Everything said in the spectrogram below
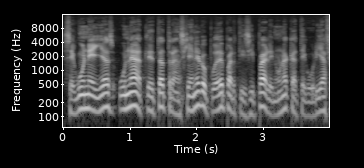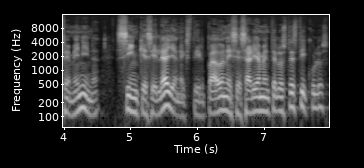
Según ellas, una atleta transgénero puede participar en una categoría femenina sin que se le hayan extirpado necesariamente los testículos,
